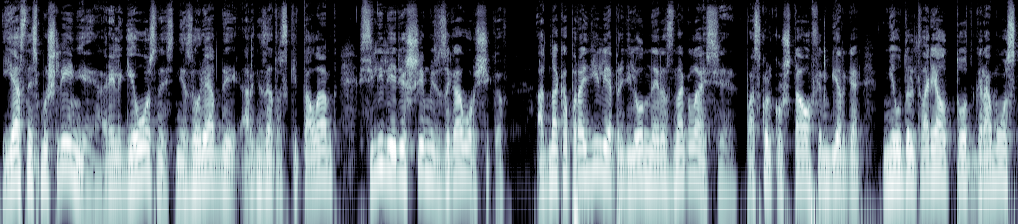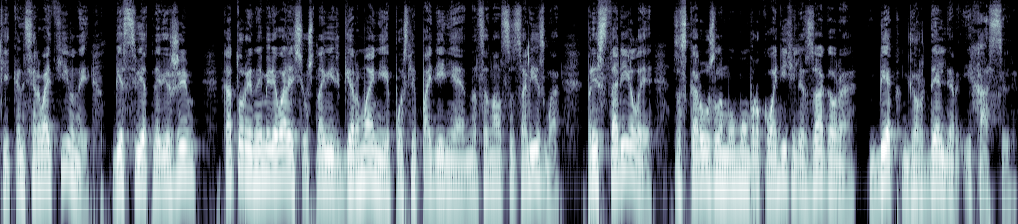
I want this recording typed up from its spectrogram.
Ясность мышления, религиозность, незаурядный организаторский талант вселили решимость заговорщиков, однако породили определенные разногласия, поскольку Штауфенберга не удовлетворял тот громоздкий, консервативный, бесцветный режим, который намеревались установить в Германии после падения национал-социализма престарелые, заскорузлым умом руководители заговора Бек, Гердельдер и Хассель.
